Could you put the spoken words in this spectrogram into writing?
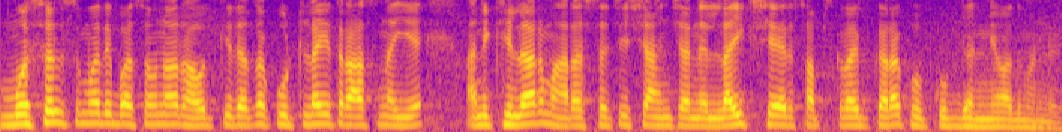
मसल्समध्ये बसवणार आहोत की त्याचा कुठलाही त्रास नाही आहे आणि खिलार महाराष्ट्राची शान चॅनल लाईक शेअर सबस्क्राईब करा. खूप खूप धन्यवाद मंडळी.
